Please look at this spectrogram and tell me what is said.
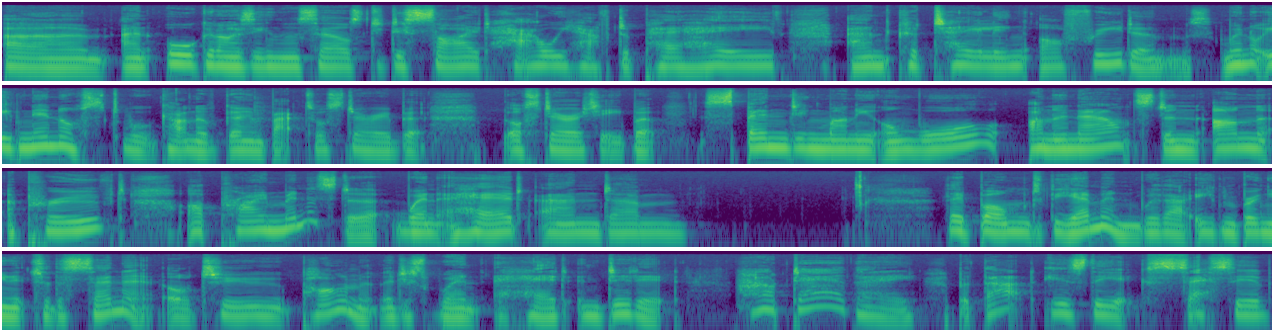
um, and organising themselves to decide how we have to behave and curtailing our freedoms. We're not even in aust- well, kind of going back to austerity, but austerity, but spending money on war unannounced and unapproved. Our prime minister went ahead and. Um, they bombed the Yemen without even bringing it to the Senate or to Parliament. They just went ahead and did it. How dare they? But that is the excessive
